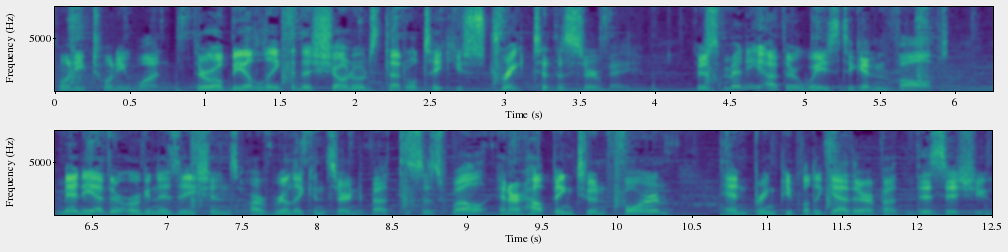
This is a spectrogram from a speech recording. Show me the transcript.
2021. There will be a link in the show notes that will take you straight to the survey. There's many other ways to get involved. Many other organizations are really concerned about this as well and are helping to inform and bring people together about this issue.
